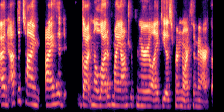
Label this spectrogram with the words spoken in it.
and at the time i had gotten a lot of my entrepreneurial ideas from north america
